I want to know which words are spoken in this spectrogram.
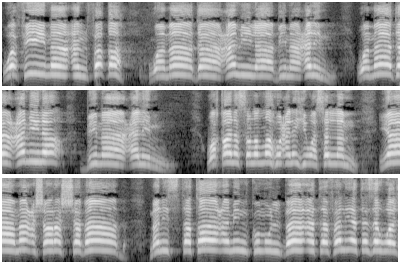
وفيما أنفقه وماذا عمل بما علم وماذا عمل بما علم. وقال صلى الله عليه وسلم يا معشر الشباب من استطاع منكم الباءة فليتزوج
